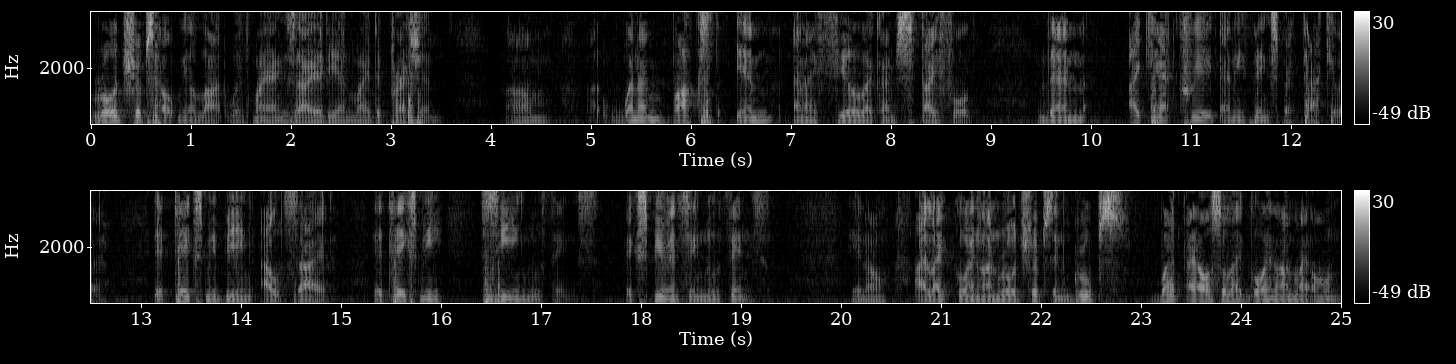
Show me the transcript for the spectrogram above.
road trips help me a lot with my anxiety and my depression. Um, when I'm boxed in and I feel like I'm stifled, then I can't create anything spectacular. It takes me being outside. It takes me seeing new things, experiencing new things. You know, I like going on road trips in groups, but I also like going on my own.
